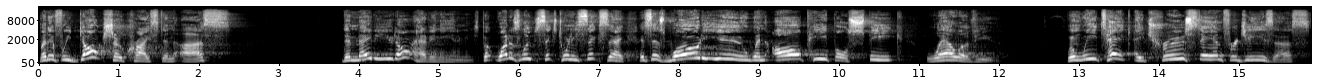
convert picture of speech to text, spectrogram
But if we don't show Christ in us, then maybe you don't have any enemies. But what does Luke 6:26 say? It says, "Woe to you when all people speak well of you." When we take a true stand for Jesus,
